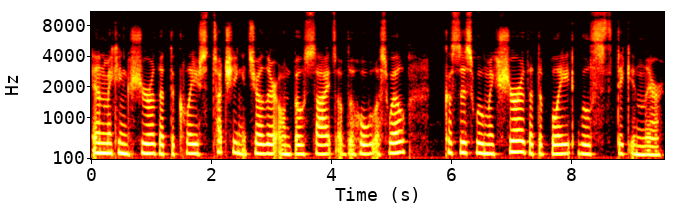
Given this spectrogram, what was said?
and making sure that the clay is touching each other on both sides of the hole as well because this will make sure that the blade will stick in there.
